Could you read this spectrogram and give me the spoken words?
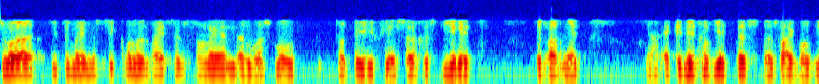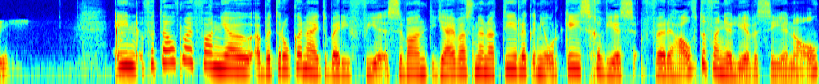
so toe toe my musiekonderwyser vir my in in hoërskool tot by die fees gestuur het. Dit was net ja, ek het net geweet dis dis waar ek wil wees. En vertel my van jou eh, betrokkeheid by die fees want jy was nou natuurlik in die orkes gewees vir die helfte van jou lewe sê jy nou.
